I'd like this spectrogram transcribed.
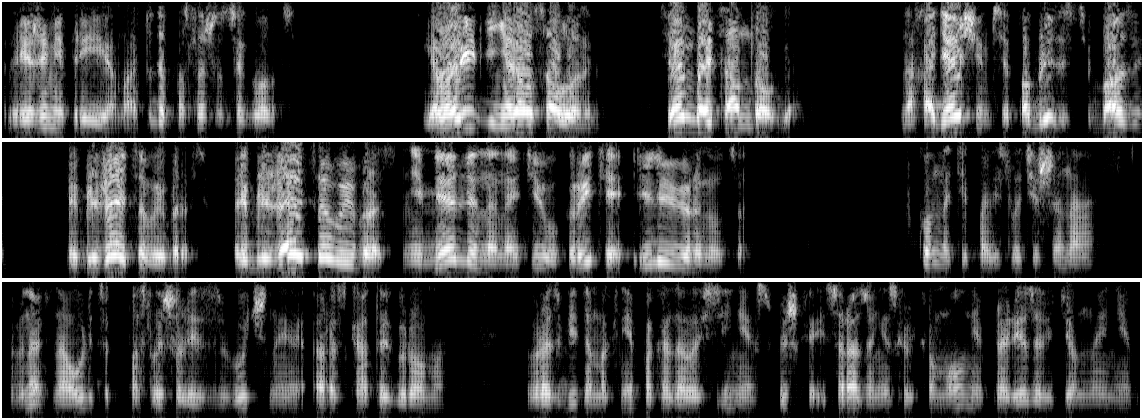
В режиме приема. Оттуда послышался голос. «Говорит генерал Соломин. Всем бойцам долго. Находящимся поблизости базы Приближается выброс. Приближается выброс. Немедленно найти укрытие или вернуться. В комнате повисла тишина. Вновь на улице послышались звучные раскаты грома. В разбитом окне показалась синяя вспышка, и сразу несколько молний прорезали темное небо.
